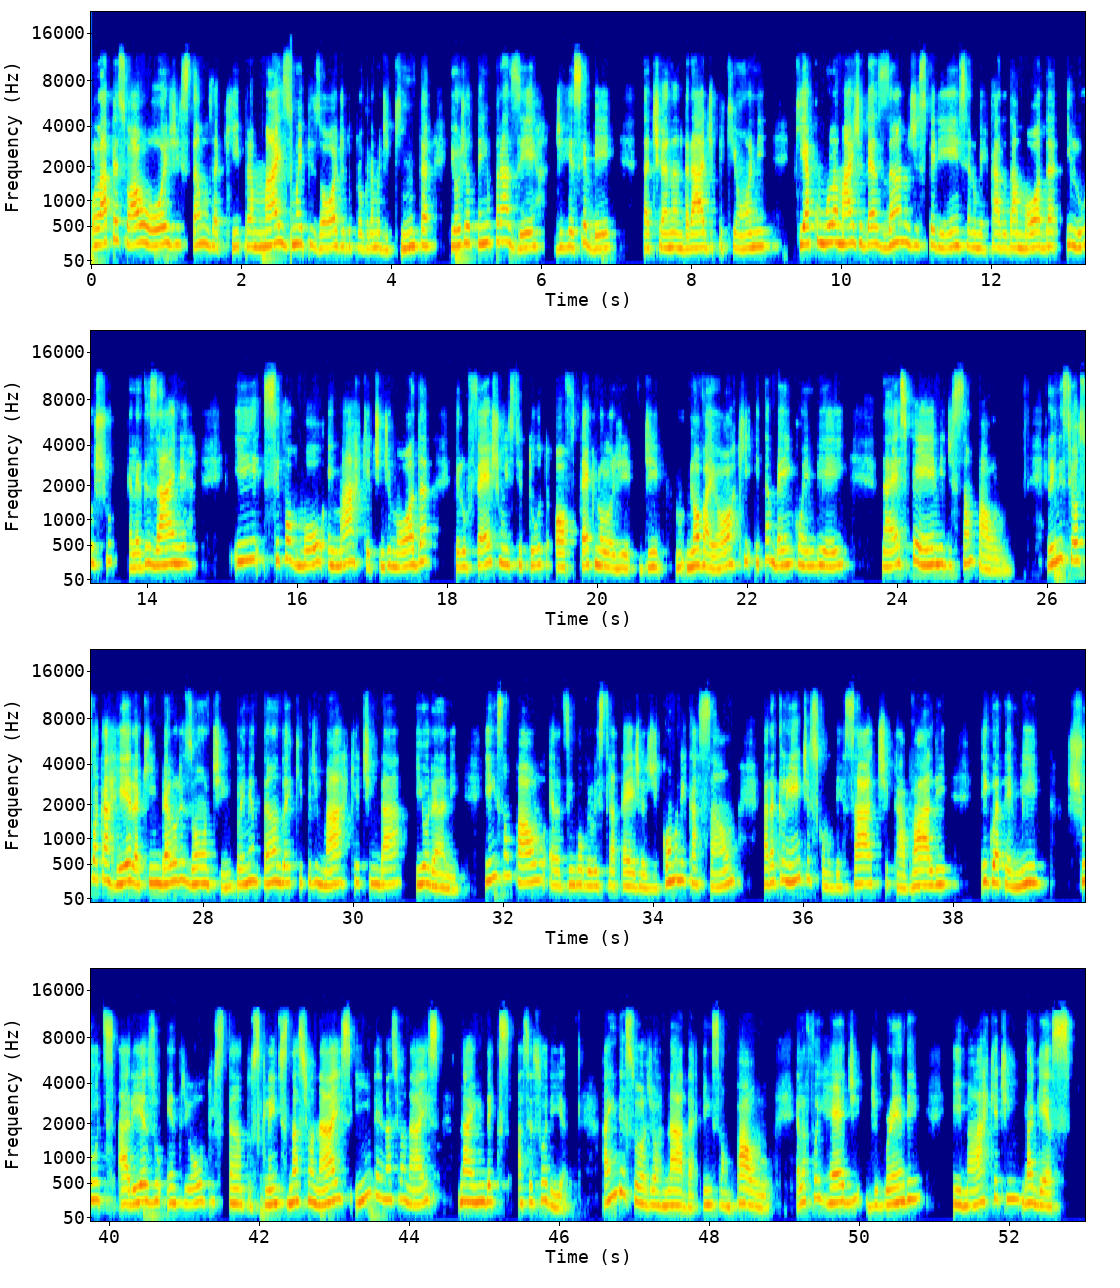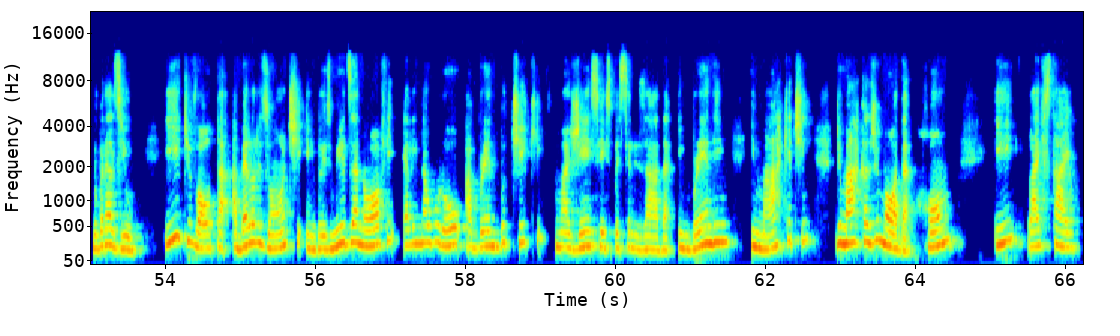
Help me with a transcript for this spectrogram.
Olá, pessoal! Hoje estamos aqui para mais um episódio do programa de quinta e hoje eu tenho o prazer de receber Tatiana Andrade Piccioni, que acumula mais de 10 anos de experiência no mercado da moda e luxo. Ela é designer e se formou em marketing de moda pelo Fashion Institute of Technology de Nova York e também com MBA na SPM de São Paulo. Ela iniciou sua carreira aqui em Belo Horizonte, implementando a equipe de marketing da Iorani. E em São Paulo, ela desenvolveu estratégias de comunicação para clientes como Versace, Cavalli, Iguatemi, Schutz, Arezo, entre outros tantos clientes nacionais e internacionais na Index Assessoria. Ainda em sua jornada em São Paulo, ela foi head de branding e marketing da Guess no Brasil e de volta a Belo Horizonte, em 2019, ela inaugurou a Brand Boutique, uma agência especializada em branding e marketing de marcas de moda, home e lifestyle.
